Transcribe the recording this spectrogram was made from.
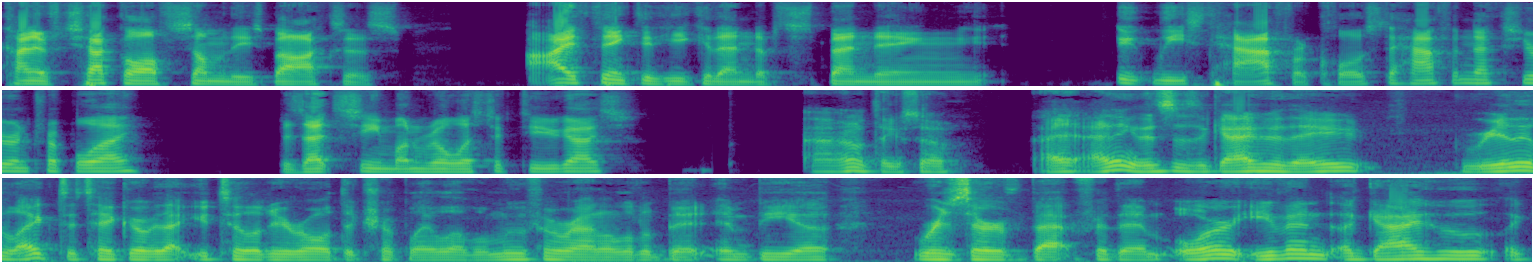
kind of check off some of these boxes, I think that he could end up spending at least half or close to half of next year in AAA. Does that seem unrealistic to you guys? I don't think so. I, I think this is a guy who they really like to take over that utility role at the AAA level, move him around a little bit, and be a reserve bat for them, or even a guy who like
